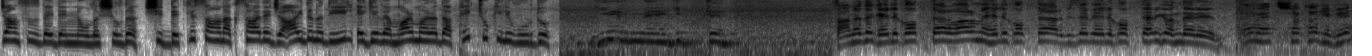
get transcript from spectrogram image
cansız bedenine ulaşıldı. Şiddetli sağanak sadece Aydın'ı değil Ege ve Marmara'da pek çok ili vurdu. Girme gitti. Tanıdık helikopter var mı helikopter? Bize bir helikopter gönderin. Evet şaka gibi.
